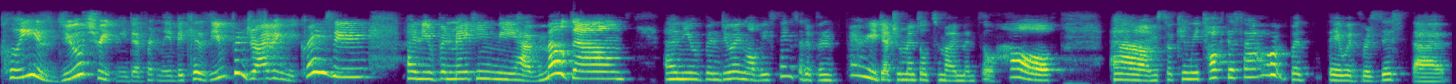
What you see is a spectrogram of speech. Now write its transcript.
please do treat me differently because you've been driving me crazy and you've been making me have meltdowns and you've been doing all these things that have been very detrimental to my mental health. Um, so can we talk this out? But they would resist that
